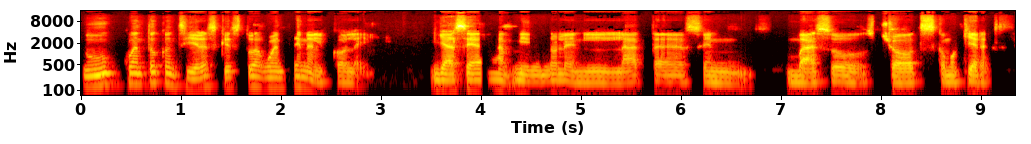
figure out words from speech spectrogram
¿Tú cuánto consideras que es tu aguante en alcohol ahí? Ya sea midiéndole en latas, en vasos, shots, como quieras.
